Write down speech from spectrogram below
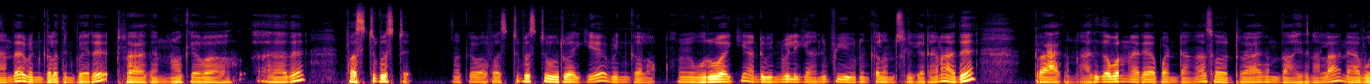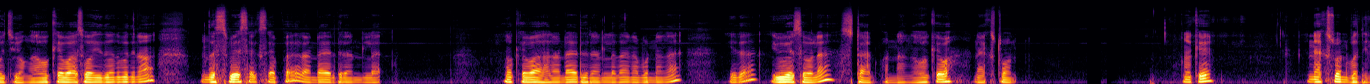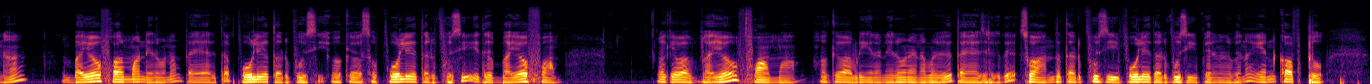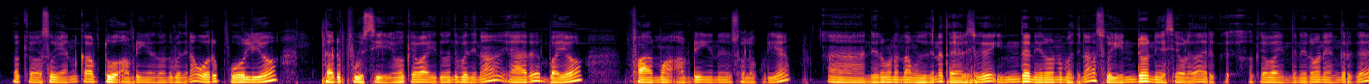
அந்த விண்கலத்தின் பேர் ட்ராகன் ஓகேவா அதாவது ஃபஸ்ட்டு ஃபஸ்ட்டு ஓகேவா ஃபஸ்ட்டு ஃபஸ்ட்டு உருவாக்கிய விண்கலம். உருவாக்கி அண்டு விண்வெளிக்கு அனுப்பி விண்கலம்னு சொல்லி கேட்டாங்கன்னா அது ட்ராகன் அதுக்கப்புறம் நிறையா பண்ணிட்டாங்க. ஸோ ட்ராகன் தான். இது நல்லா ஞாபகம் வச்சுக்கோங்க. ஓகேவா ஸோ இது வந்து பார்த்திங்கன்னா இந்த ஸ்பேஸ் எக்ஸ் அப்போ ரெண்டாயிரத்தி ரெண்டில். ஓகேவா ரெண்டாயிரத்தி ரெண்டில் தான் என்ன பண்ணாங்க? இதை யூஎஸ்ஓவில் ஸ்டார்ட் பண்ணாங்க. ஓகேவா next one okay next one பார்த்திங்கன்னா பயோஃபார்மா நிறுவனம் தயாரித்த போலியோ தடுப்பூசி. ஓகேவா ஸோ போலியோ தடுப்பூசி இது பயோஃபார்ம் ஓகேவா பயோஃபார்மா ஓகேவா அப்படிங்கிற நிறுவனம் என்ன பண்ணுறது தயாரிச்சிருக்குது. ஸோ அந்த தடுப்பூசி போலியோ தடுப்பூசிக்கு பேர் என்ன பார்த்தீங்கன்னா என்காப் டூ ஓகேவா ஸோ என்காப் டூ அப்படிங்கிறது வந்து பார்த்திங்கன்னா ஒரு போலியோ தடுப்பூசி. ஓகேவா இது வந்து பார்த்திங்கன்னா யார்? பயோ ஃபார்மா அப்படின்னு சொல்லக்கூடிய நிறுவனம் தான் பார்த்திங்கன்னா தயாரிச்சிருக்கு இந்த நிறுவனம் பார்த்திங்கன்னா ஸோ இந்தோனேசியாவில் தான் இருக்குது ஓகேவா இந்த நிறுவனம் எங்கே இருக்குது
